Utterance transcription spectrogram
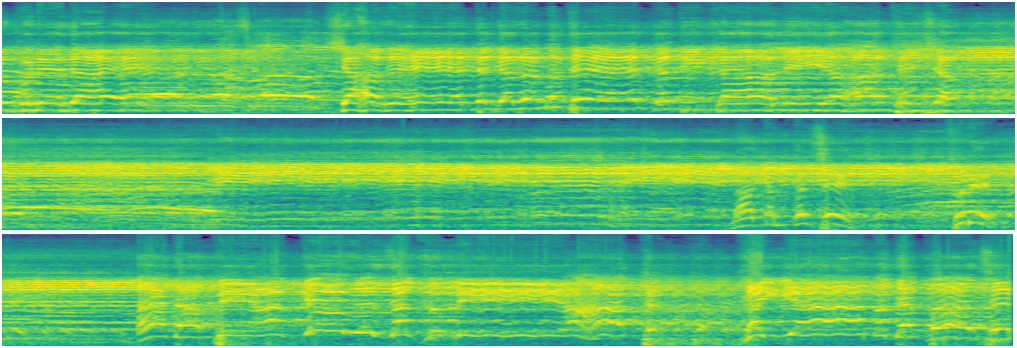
کدی دائے شہرے گرم تھے کدی خالی ہاتھ شاہ۔ ماتم کسے سنے۔ آدھا زخمی ہاتھ خیام دے پاسے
